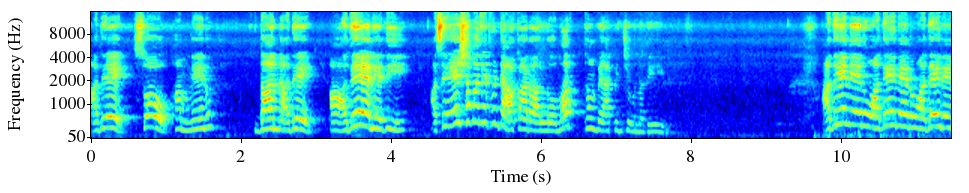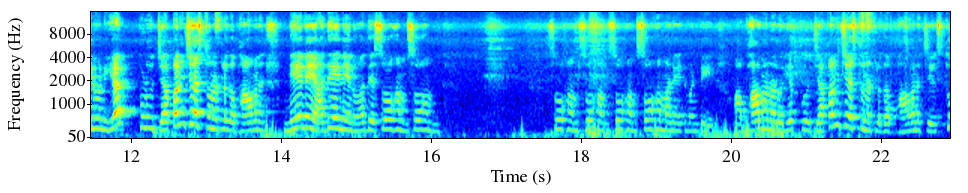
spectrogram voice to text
అదే. సోహం నేను దాన్ని అదే. ఆ అదే అనేది అశేషమైనటువంటి ఆకారాల్లో మొత్తం వ్యాపించి ఉన్నది. అదే నేను అదే నేను అదే నేను అని ఎప్పుడు జపం చేస్తున్నట్లుగా భావన. నేనే అదే నేను అదే సోహం సోహం. సోహం సోహం సోహం సోహం అనేటువంటి ఆ భావనలో ఎప్పుడు జపం చేస్తున్నట్లుగా భావన చేస్తూ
